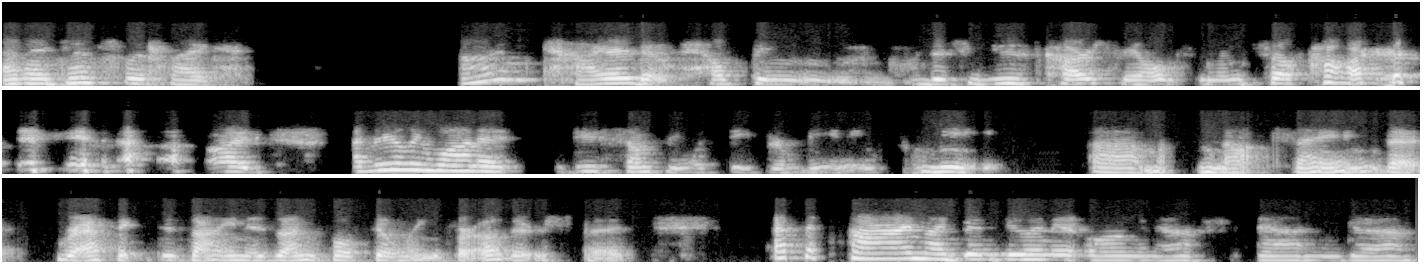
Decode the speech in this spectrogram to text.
And I just was like, I'm tired of helping this used car salesman sell cars. you know? I, I really want to do something with deeper meaning for me. Um, I'm not saying that graphic design is unfulfilling for others, but at the time I'd been doing it long enough. And uh,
